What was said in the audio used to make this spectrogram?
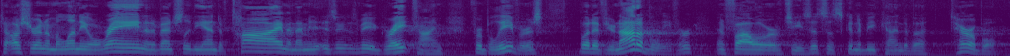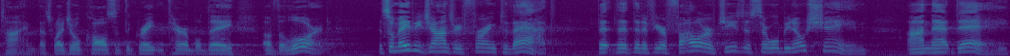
to usher in a millennial reign and eventually the end of time. And I mean, it's going to be a great time for believers. But if you're not a believer and follower of Jesus, it's going to be kind of a terrible time. That's why Joel calls it the great and terrible day of the Lord. And so maybe John's referring to that, that, that, that if you're a follower of Jesus, there will be no shame on that day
